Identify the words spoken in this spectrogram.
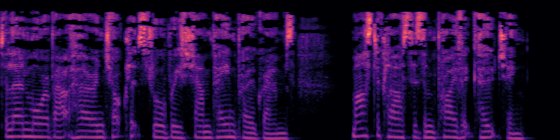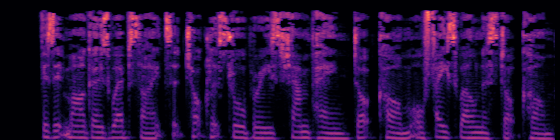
To learn more about her and Chocolate Strawberries champagne programs, masterclasses and private coaching, visit Margo's websites at chocolatestrawberrieschampagne.com or facewellness.com.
